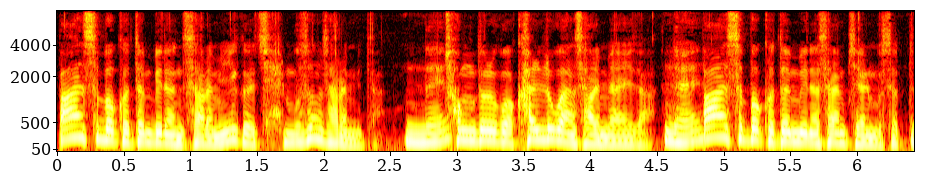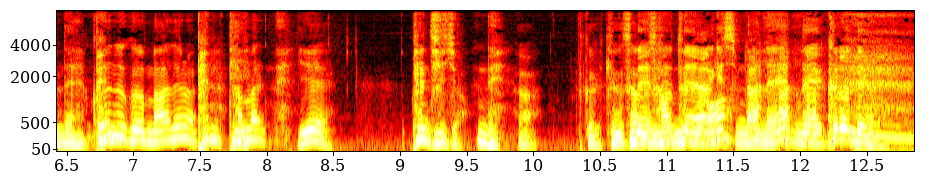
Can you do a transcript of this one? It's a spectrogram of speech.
빤스버크 덤비는 사람이 그 제일 무서운 사람이다. 네. 총 들고 칼 들고 한 사람이 아니다. 네. 빤스버크 덤비는 사람이 제일 무섭다. 네. 그러는 그 말을 팬티. 한마 예 팬티죠. 네. 어, 그 경상 네, 네, 사투리로 네, 알겠습니다. 네, 네, 그런데요.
